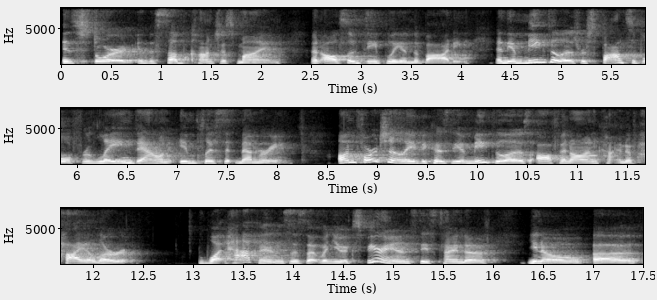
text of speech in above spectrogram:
is stored in the subconscious mind and also deeply in the body. And the amygdala is responsible for laying down implicit memory. Unfortunately, because the amygdala is often on kind of high alert, what happens is that when you experience these kind of you know uh,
